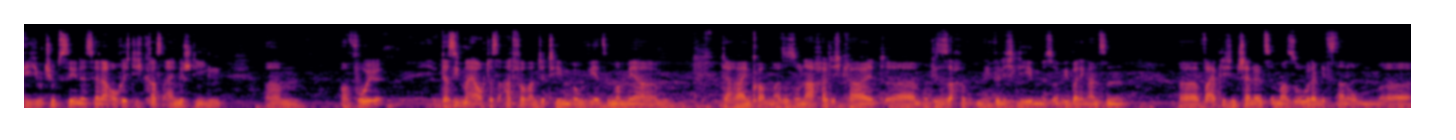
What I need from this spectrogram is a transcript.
die YouTube-Szene ist ja da auch richtig krass eingestiegen. Ähm, obwohl, da sieht man ja auch, dass artverwandte Themen irgendwie jetzt immer mehr ähm, da reinkommen. Also so Nachhaltigkeit äh, und diese Sache, wie will ich leben, ist irgendwie bei den ganzen äh, weiblichen Channels immer so. Da geht's dann um äh,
